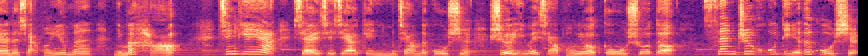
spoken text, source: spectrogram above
爱的小朋友们，你们好！今天呀，小鱼姐姐要给你们讲的故事是有一位小朋友跟我说的《三只蝴蝶》的故事。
